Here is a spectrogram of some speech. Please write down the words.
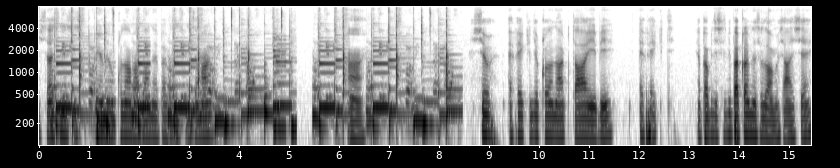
İsterseniz siz premium kullanmadan yapabilirsiniz ama ha. şu efekti kullanarak daha iyi bir efekt yapabilirsiniz. Bir bakalım nasıl olmuş her şey.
